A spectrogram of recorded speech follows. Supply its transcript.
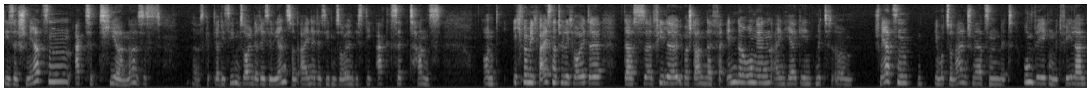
diese Schmerzen akzeptieren. Ne? Es, ist, es gibt ja die sieben Säulen der Resilienz und eine der sieben Säulen ist die Akzeptanz. Und ich für mich weiß natürlich heute, dass äh, viele überstandene Veränderungen einhergehend mit ähm, Schmerzen, emotionalen Schmerzen, mit Umwegen, mit Fehlern,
